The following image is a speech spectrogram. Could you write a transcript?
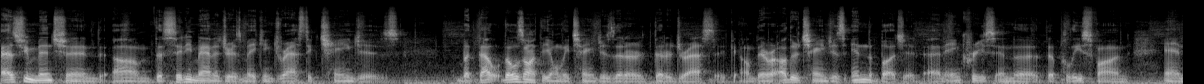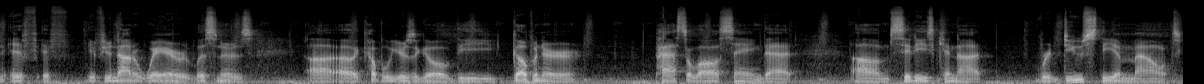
as you mentioned, um, the city manager is making drastic changes, but that, those aren't the only changes that are that are drastic. Um, there are other changes in the budget, an increase in the, the police fund, and if if if you're not aware, listeners, uh, a couple years ago, the governor passed a law saying that um, cities cannot reduce the amount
